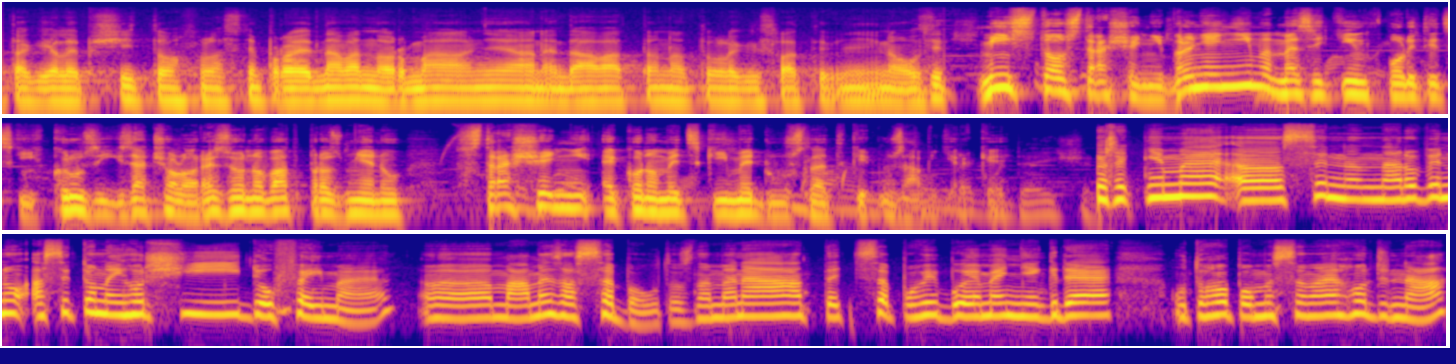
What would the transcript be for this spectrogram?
tak je lepší to vlastně projednávat normálně a nedávat to na tu legislativní nouzi. Místo strašení vlněním mezi tím v politických kruzích začalo rezonovat pro změnu strašení ekonomickými důsledky uzavírky. Řekněme eh, si na rovinu, asi to nejhorší, doufejme, eh, máme za sebou. To znamená, teď se pohybujeme někde u toho pomyslného dna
